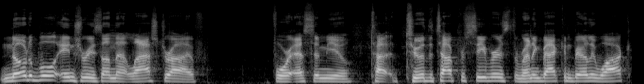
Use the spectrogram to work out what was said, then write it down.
notable injuries on that last drive for SMU. To- two of the top receivers, the running back can barely walk.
